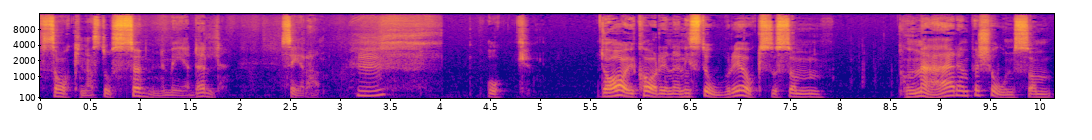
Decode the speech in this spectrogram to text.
saknas då sömnmedel. Ser han. Mm. Och då har ju Karin en historia också som hon är en person som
